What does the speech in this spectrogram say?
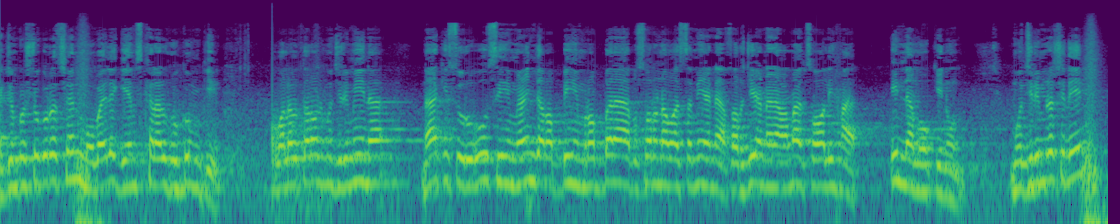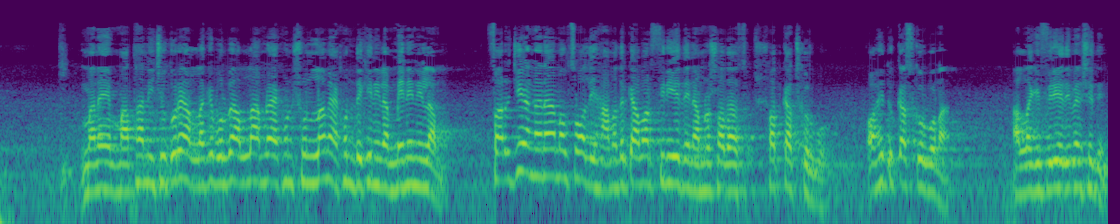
একজন প্রশ্ন করেছেন মোবাইলে গেমস খেলার হুকুম কি ولو ترى المجرمين ناكسوا رؤوسهم عند ربهم ربنا أبصرنا وسمعنا فارجعنا نعمل صالحا إنا موقنون মুজরিমরা সেদিন মানে মাথা নিচু করে আল্লাহকে বলবে আল্লাহ আমরা এখন শুনলাম এখন দেখে নিলাম মেনে নিলাম ফারজিয়ানা নামাল সলিহা আমাদেরকে আবার ফিরিয়ে দিন আমরা সদা সৎ কাজ করব অহেতুক কাজ করব না আল্লাহকে ফিরিয়ে দিবেন সেদিন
